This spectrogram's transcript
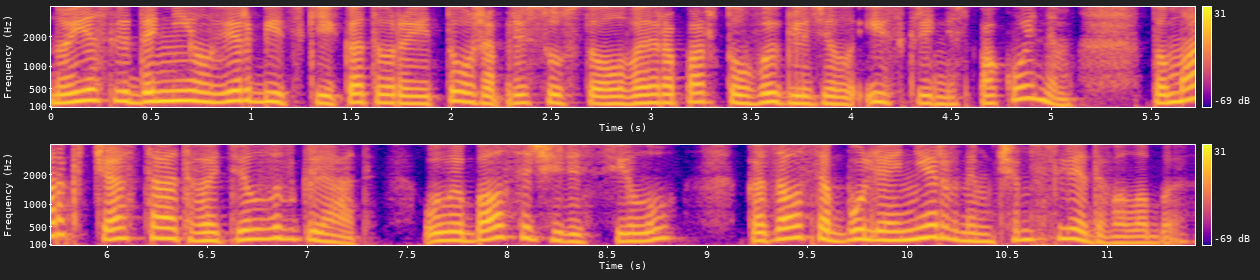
Но если Даниил Вербицкий, который тоже присутствовал в аэропорту, выглядел искренне спокойным, то Марк часто отводил взгляд, улыбался через силу, казался более нервным, чем следовало бы.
